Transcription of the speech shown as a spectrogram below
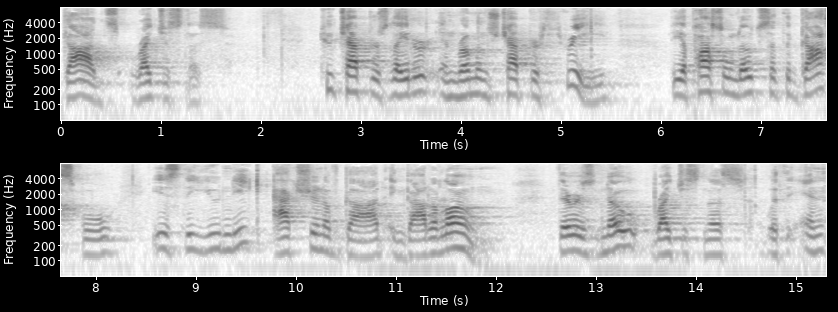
God's righteousness. Two chapters later, in Romans chapter 3, the apostle notes that the gospel is the unique action of God and God alone. There is no righteousness within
